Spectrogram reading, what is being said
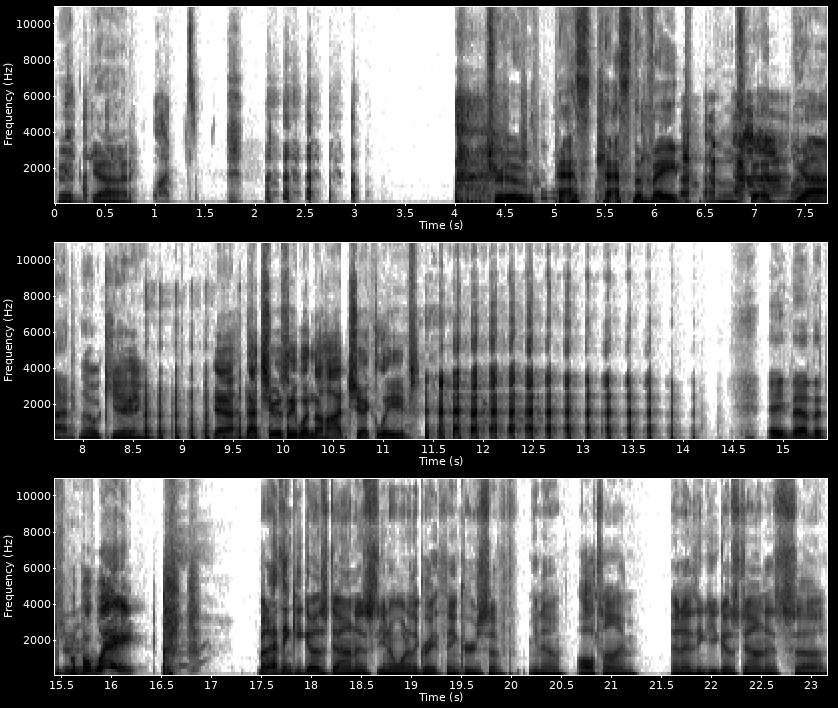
Good God. What? True. Pass pass the vape. Oh, Good God. no kidding. Yeah, that's usually when the hot chick leaves. Ain't that the But, truth? but wait, But I think he goes down as you know one of the great thinkers of you know all time, and I think he goes down as uh,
